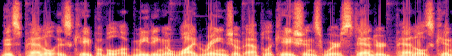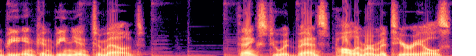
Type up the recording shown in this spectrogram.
This panel is capable of meeting a wide range of applications where standard panels can be inconvenient to mount. Thanks to advanced polymer materials,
